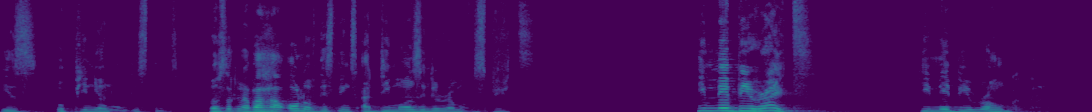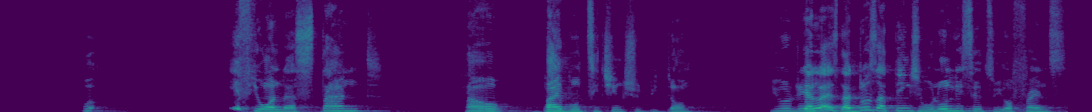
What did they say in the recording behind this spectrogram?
his opinion on these things. He was talking about how all of these things are demons in the realm of the spirits. He may be right, he may be wrong. But if you understand how Bible teaching should be done, you will realize that those are things you will only say to your friends.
